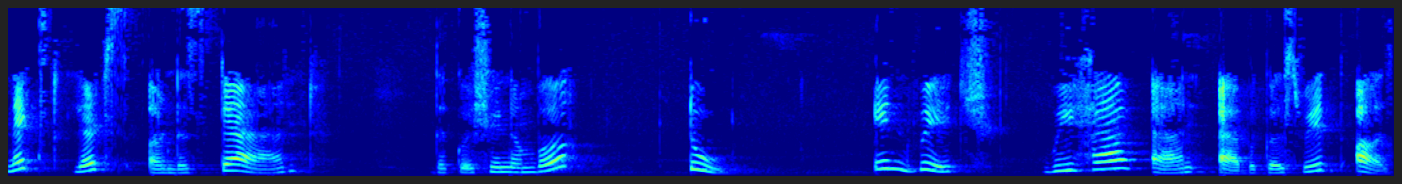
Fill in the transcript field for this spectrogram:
Next, let's understand the question number 2 in which we have an abacus with us.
